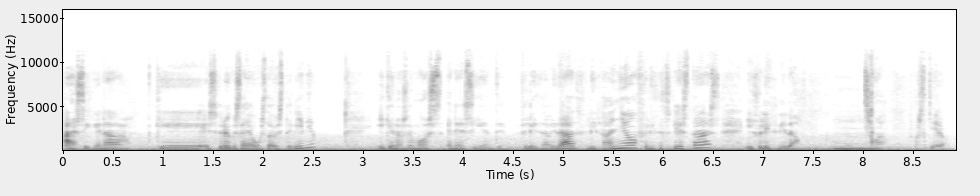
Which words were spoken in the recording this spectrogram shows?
Así que nada, que espero que os haya gustado este vídeo y que nos vemos en el siguiente. Feliz Navidad, feliz año, felices fiestas y feliz vida. Os quiero.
